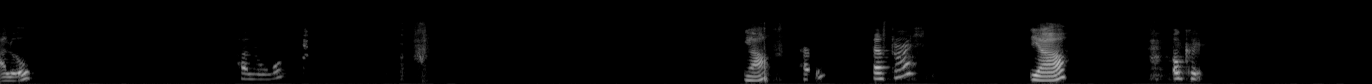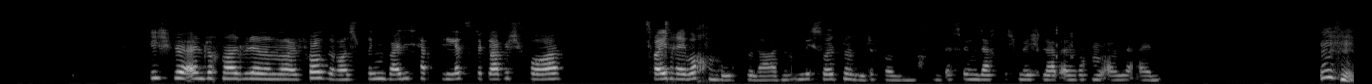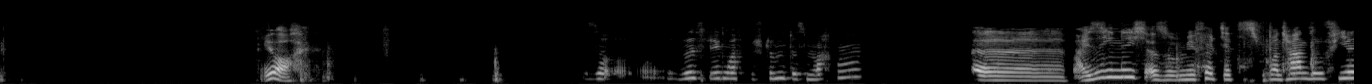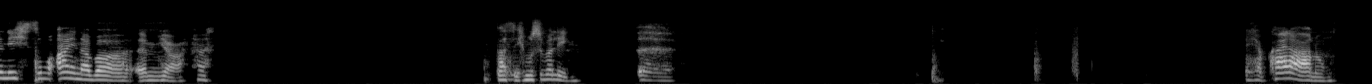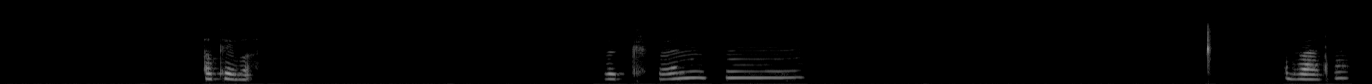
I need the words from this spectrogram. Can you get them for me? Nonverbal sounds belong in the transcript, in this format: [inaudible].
Hallo? Hallo? Ja? Hörst du mich? Ja? Okay. Ich will einfach mal wieder eine neue Folge rausbringen, weil ich habe die letzte, glaube ich, vor zwei, drei Wochen hochgeladen und ich sollte mal wieder Folgen machen. Deswegen dachte ich mir, ich lade einfach mal alle ein. Mhm. Ja. So, willst du irgendwas Bestimmtes machen? Äh, weiß ich nicht. Also mir fällt jetzt spontan so viel nicht so ein, aber ähm, ja. Was, ich muss überlegen. Äh, ich habe keine Ahnung. Okay, warte. Wir könnten. Warte.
